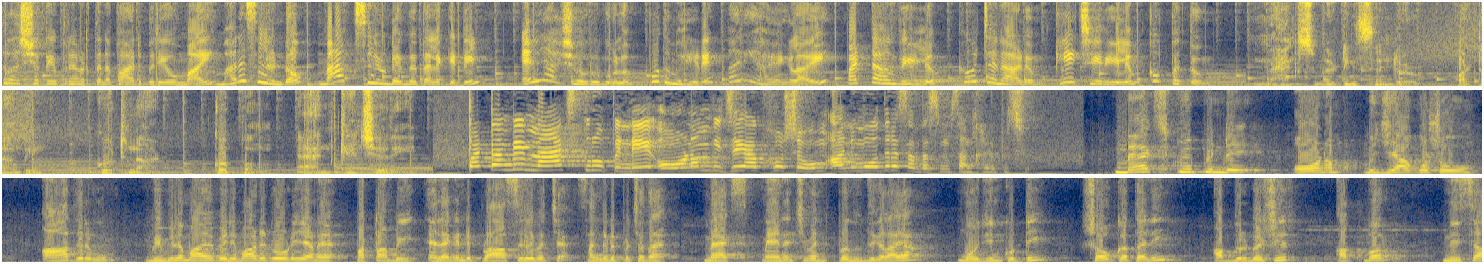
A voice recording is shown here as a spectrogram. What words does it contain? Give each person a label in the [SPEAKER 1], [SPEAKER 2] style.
[SPEAKER 1] മുപ്പത് വർഷത്തെ പ്രവർത്തന പാരമ്പര്യവുമായി മനസ്സിലുണ്ടോ? മാക്സിലുണ്ടോ എന്ന തലക്കെട്ടിൽ എല്ലാ ഷോറൂമുകളും പുതുമയുടെ പര്യായങ്ങളായി. പട്ടാമ്പിയിലും കൂറ്റനാടും കേച്ചേരിയിലും കൊപ്പത്തും.
[SPEAKER 2] Max wedding centre Pattambi Koottanad Koppam and Kechery.
[SPEAKER 3] Pattambi max ഗ്രൂപ്പിന്റെ ഓണം വിജയാഘോഷവും അനുമോദന സദസ്സും സംഘടിപ്പിച്ചു.
[SPEAKER 4] മാക്സ് ഗ്രൂപ്പിന്റെ ഓണം വിജയാഘോഷവും ആദരവും വിപുലമായ പരിപാടികളോടെയാണ് പട്ടാമ്പി എലഗന്റ് പ്ലാസിൽ വെച്ച് സംഘടിപ്പിച്ചത്. മാക്സ് മാനേജ്മെന്റ് പ്രതിനിധികളായ മൊയ്തീൻകുട്ടി ഷൗക്കത്ത് അലി അബ്ദുൽ ബഷീർ അക്ബർ നിസ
